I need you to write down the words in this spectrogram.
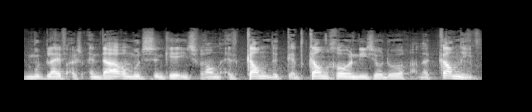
moet blijven en daarom moeten ze een keer iets veranderen. Het kan, het kan gewoon niet zo doorgaan. Dat kan niet.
